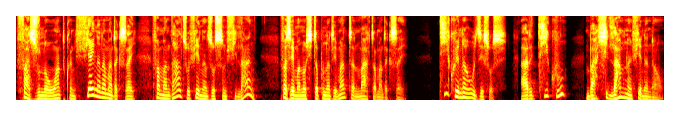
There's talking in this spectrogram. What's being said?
fahazoanao antoka ny fiainana mandrakizay, fa mandalo izao fiainana izao sy ny filany, fa izay manao sitrapon'Andriamanitra no maharitra mandrakizay. Tiako ianao hoy Jesosy, ary tiako mba hilamina ny fiainanao,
